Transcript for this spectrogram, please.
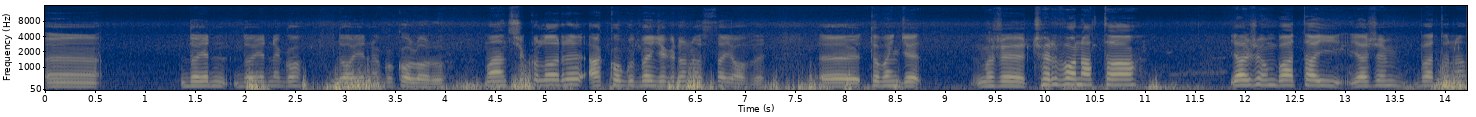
e, do, jed- do, jednego, do jednego koloru. Mam trzy kolory, a kogut będzie gronostajowy. E, to będzie może czerwona ta, jarzębata i jarzębata no,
